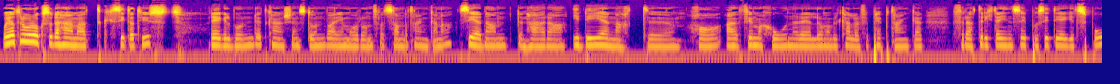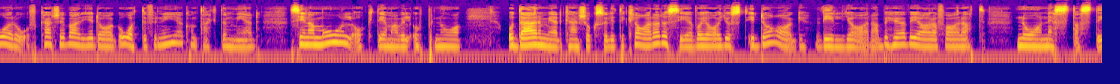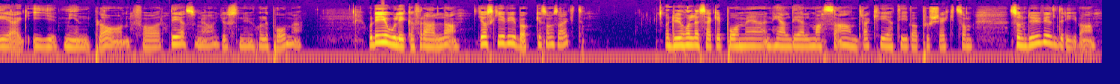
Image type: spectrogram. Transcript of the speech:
Och jag tror också det här med att sitta tyst regelbundet, kanske en stund varje morgon för att samla tankarna. Sedan den här äh, idén att uh, ha affirmationer eller om man vill kalla det för pepptankar för att rikta in sig på sitt eget spår och kanske varje dag återförnya kontakten med sina mål och det man vill uppnå och därmed kanske också lite klarare se vad jag just idag vill göra, behöver göra för att nå nästa steg i min plan för det som jag just nu håller på med. Och det är ju olika för alla. Jag skriver ju böcker som sagt. Och du håller säkert på med en hel del massa andra kreativa projekt som, som du vill driva.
